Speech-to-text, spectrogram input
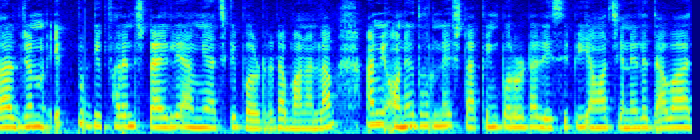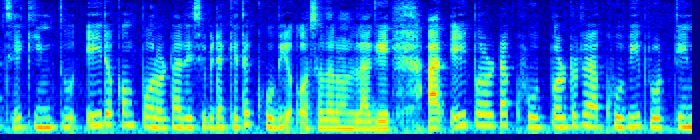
তার জন্য একটু ডিফারেন্ট স্টাইলে আমি আজকে পরোটাটা বানালাম। আমি অনেক ধরনের স্টাফিং পরোটা রেসিপি আমার চ্যানেলে দেওয়া আছে, কিন্তু এই রকম পরোটা রেসিপিটা খেতে খুবই অসাধারণ লাগে। আর এই পরোটা খুব, পরোটাটা খুবই প্রোটিন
